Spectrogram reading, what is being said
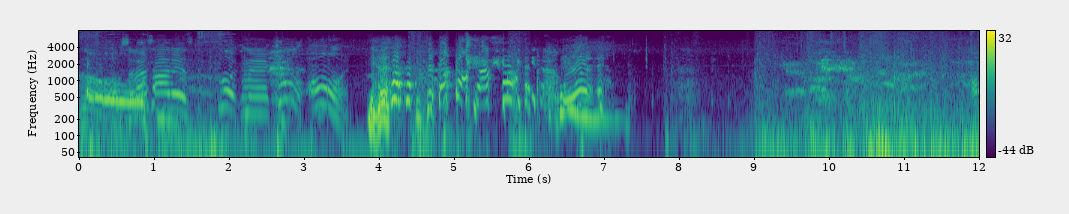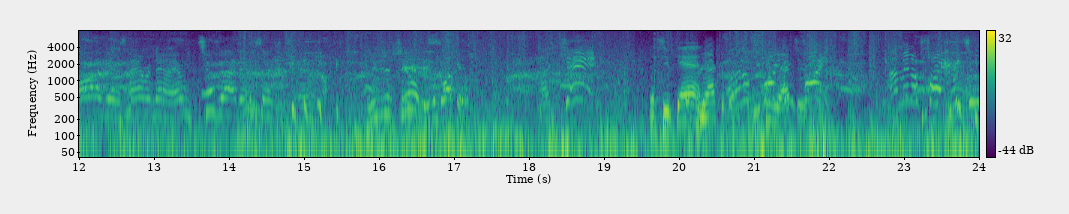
No, oh, so that's how it is. Look, man, come on. what? All I get is hammered down every two goddamn seconds, man. Use your shield, you can block it. I can't. yes, you can. Reactable. I'm You can react to it. Fight. I'm in a fight with two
